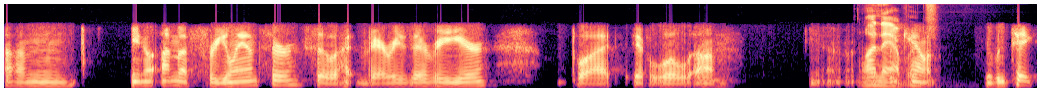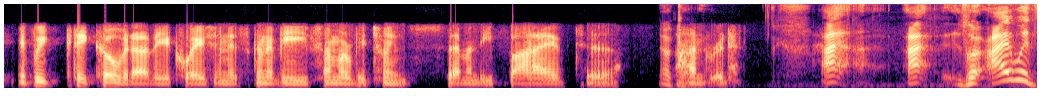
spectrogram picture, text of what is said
Um, you know, I'm a freelancer, so it varies every year, but it will. Um, you know, On if we average. count- if we take if we take COVID out of the equation, it's going to be somewhere between 75 to Okay. 100. I, I, look, I would,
